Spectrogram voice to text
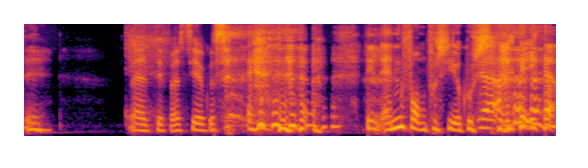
det, mm. hvad er det for et cirkus? det er en anden form for cirkus. Ja. ja.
